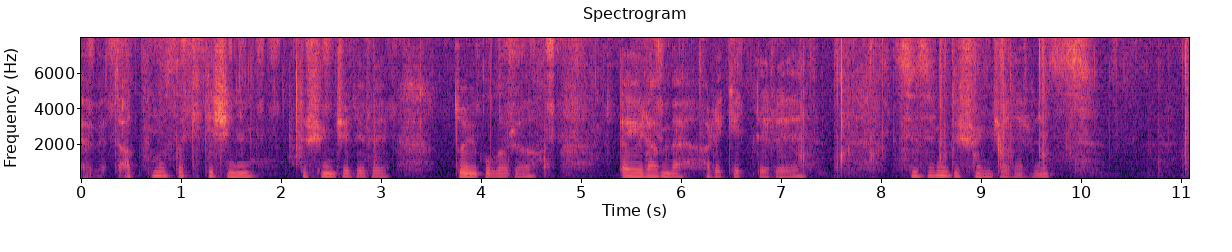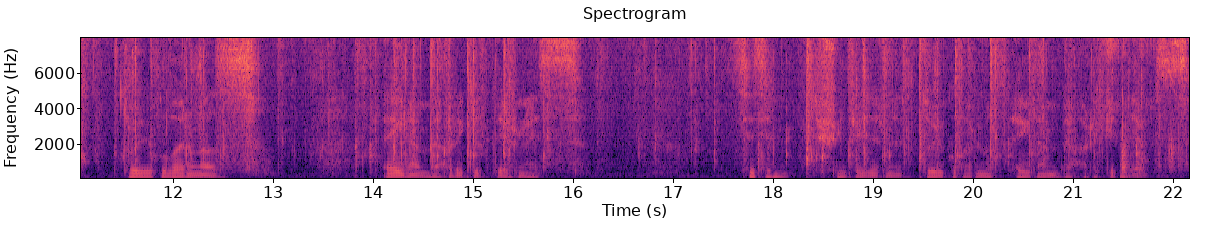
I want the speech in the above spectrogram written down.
Evet, aklınızdaki kişinin düşünceleri, duyguları, eylem ve hareketleri, sizin düşünceleriniz, duygularınız, eylem ve hareketleriniz, sizin düşünceleriniz, duygularınız, eylem ve hareketleriniz.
